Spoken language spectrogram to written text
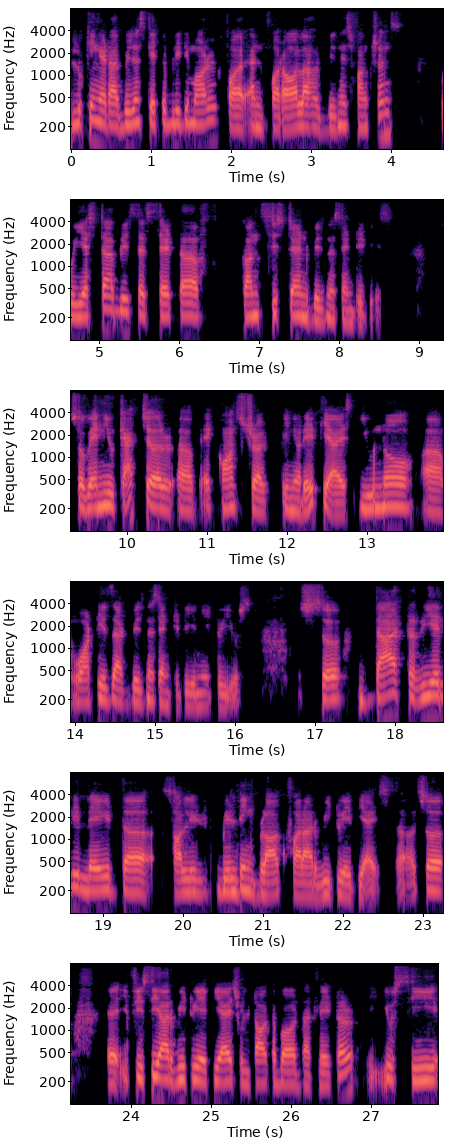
looking at our business capability model for and for all our business functions, we established a set of consistent business entities. So when you capture uh, a construct in your APIs, you know uh, what is that business entity you need to use. So that really laid the solid building block for our V2 APIs. Uh, so if you see our V2 APIs, we'll talk about that later. You see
